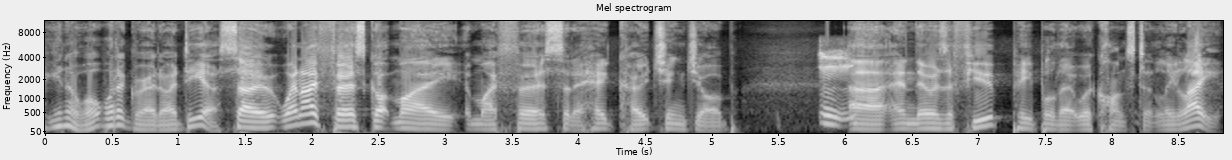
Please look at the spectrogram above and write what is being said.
you know what, what a great idea. So when I first got my my first sort of head coaching job, uh, and there was a few people that were constantly late.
